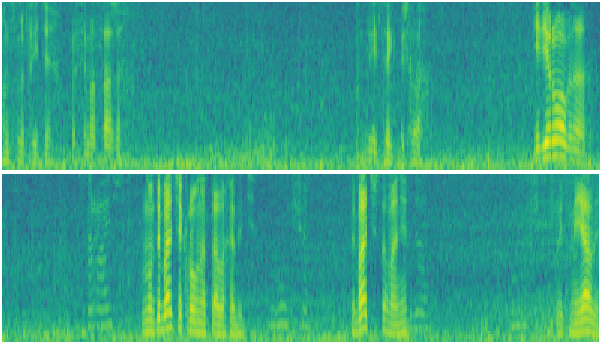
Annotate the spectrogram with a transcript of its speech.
Вон, смотрите, після масажа. Дивіться, як пішла. Іди ровно. Стараюсь. Ну, ти бачиш, як ровно стала ходити? Лучше. Ти бачиш сама, ні? Да. Лучше. Ви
